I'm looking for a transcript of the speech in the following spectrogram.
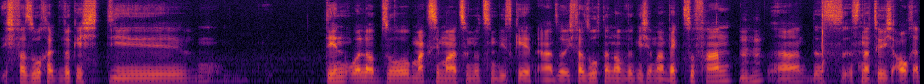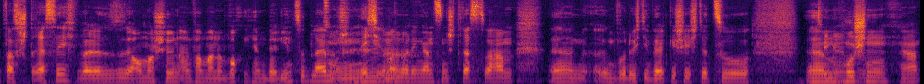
ich versuche halt wirklich die den Urlaub so maximal zu nutzen, wie es geht. Also ich versuche dann auch wirklich immer wegzufahren. Mhm. Ja, das ist natürlich auch etwas stressig, weil es ist ja auch mal schön, einfach mal eine Woche hier in Berlin zu bleiben zu und nicht ja. immer nur den ganzen Stress zu haben, äh, irgendwo durch die Weltgeschichte zu ähm, huschen. Ja.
